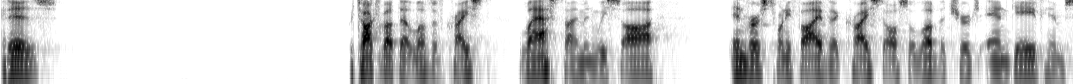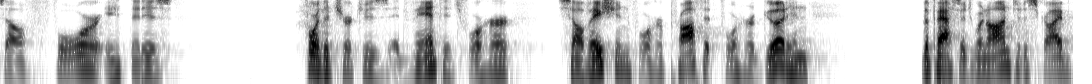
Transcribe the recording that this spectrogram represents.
It is. We talked about that love of Christ last time, and we saw in verse 25 that Christ also loved the church and gave himself for it. That is, for the church's advantage, for her salvation, for her profit, for her good. And the passage went on to describe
